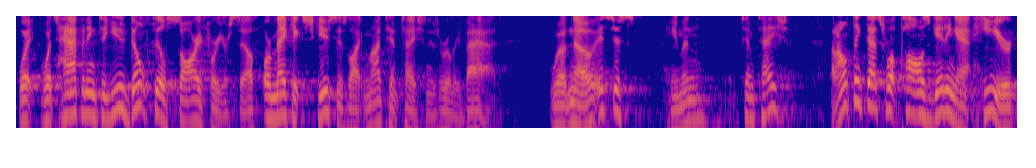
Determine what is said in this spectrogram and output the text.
What, what's happening to you, don't feel sorry for yourself or make excuses like my temptation is really bad. Well, no, it's just human temptation. But I don't think that's what Paul's getting at here.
